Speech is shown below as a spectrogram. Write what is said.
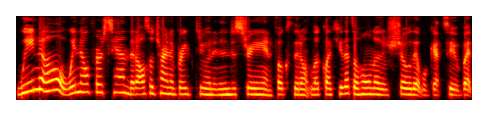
we know, we know firsthand that also trying to break through in an industry and folks that don't look like you, that's a whole nother show that we'll get to. But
